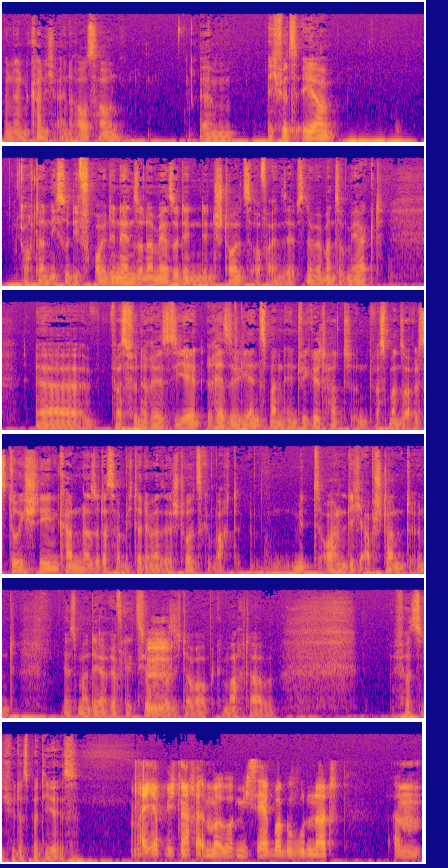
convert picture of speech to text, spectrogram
und dann kann ich einen raushauen. Ähm, ich würde es eher auch dann nicht so die Freude nennen, sondern mehr so den, den Stolz auf einen selbst, ne? wenn man so merkt, was für eine Resilienz man entwickelt hat und was man so alles durchstehen kann. Also das hat mich dann immer sehr stolz gemacht, mit ordentlich Abstand und erstmal der Reflexion, mhm. was ich da überhaupt gemacht habe. Ich weiß nicht, wie das bei dir ist. Ich habe mich nachher immer über mich selber gewundert, ähm,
